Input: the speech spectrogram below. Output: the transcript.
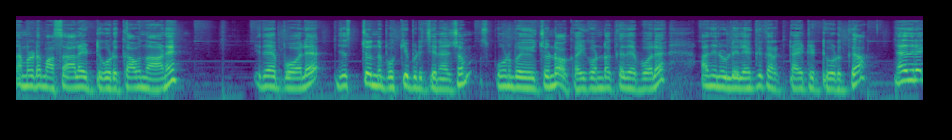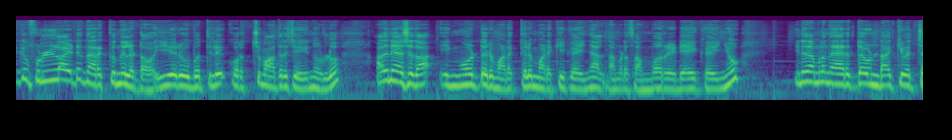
നമ്മുടെ മസാല ഇട്ട് കൊടുക്കാവുന്നതാണ്. ഇതേപോലെ ജസ്റ്റ് ഒന്ന് പൊക്കി പിടിച്ചതിന് ശേഷം സ്പൂൺ ഉപയോഗിച്ചുകൊണ്ടോ കൈ കൊണ്ടൊക്കെ ഇതേപോലെ അതിനുള്ളിലേക്ക് കറക്റ്റായിട്ട് ഇട്ട് കൊടുക്കുക. ഞാൻ ഇതിലേക്ക് ഫുള്ളായിട്ട് നിറക്കുന്നില്ല കേട്ടോ ഈ ഒരു രൂപത്തിൽ കുറച്ച് മാത്രമേ ചെയ്യുന്നുള്ളൂ. അതിനുശേഷം ഇങ്ങോട്ടൊരു മടക്കലും മടക്കി കഴിഞ്ഞാൽ നമ്മുടെ സംഭവം റെഡിയായി കഴിഞ്ഞു. ഇനി നമ്മൾ നേരത്തെ ഉണ്ടാക്കി വെച്ച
